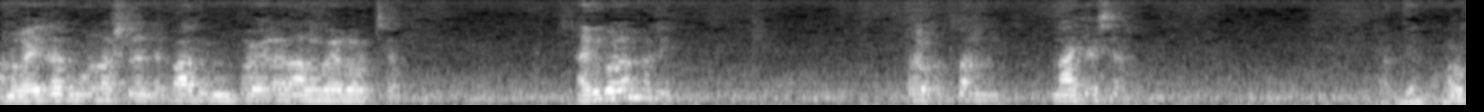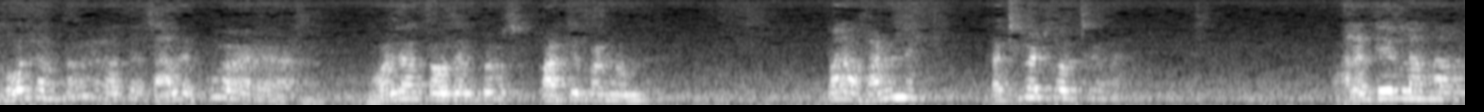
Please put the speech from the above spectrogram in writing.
మన వైజాగ్ మూడు లక్షలు అంటే పాత ముప్పై వేల నాలుగు వేలు వచ్చారు. అది కూడా మరి ప్రభుత్వాన్ని నాకేశారు. పద్దెనిమిది వందల. కోట్లు అంటాం లేకపోతే చాలా ఎక్కువ more than thousand crores party fund ఉంది. మరి ఆ ఫండ్ని ఖర్చు పెట్టుకోవచ్చు కదా. వాలంటీర్లు అన్నారు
